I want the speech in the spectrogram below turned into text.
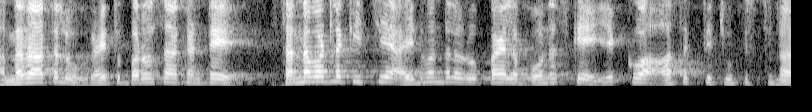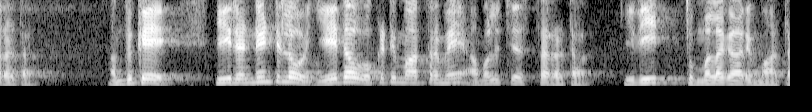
అన్నదాతలు రైతు భరోసా కంటే సన్నవడ్లకి ఇచ్చే ఐదు వందల రూపాయల బోనస్కే ఎక్కువ ఆసక్తి చూపిస్తున్నారట. అందుకే ఈ రెండింటిలో ఏదో ఒకటి మాత్రమే అమలు చేస్తారట. ఇది తుమ్మల గారి మాట.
